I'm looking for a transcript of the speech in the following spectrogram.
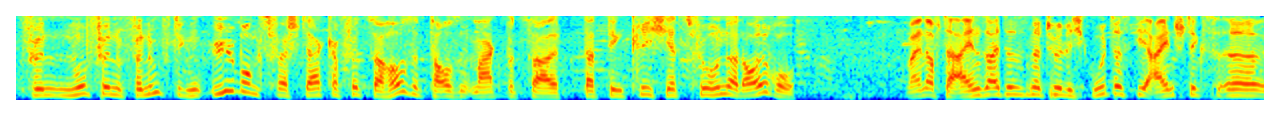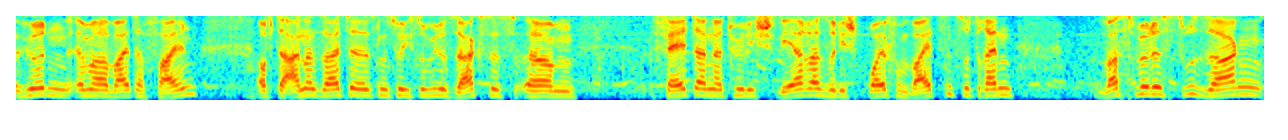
für, nur für einen vernünftigen Übungsverstärker für zu Hause 1000 Mark bezahlt. Das Ding kriege ich jetzt für 100 Euro. Ich meine, auf der einen Seite ist es natürlich gut, dass die Einstiegshürden immer weiter fallen. Auf der anderen Seite ist natürlich so, wie du sagst, es ähm, fällt dann natürlich schwerer, so die Spreu vom Weizen zu trennen. Was würdest du sagen,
